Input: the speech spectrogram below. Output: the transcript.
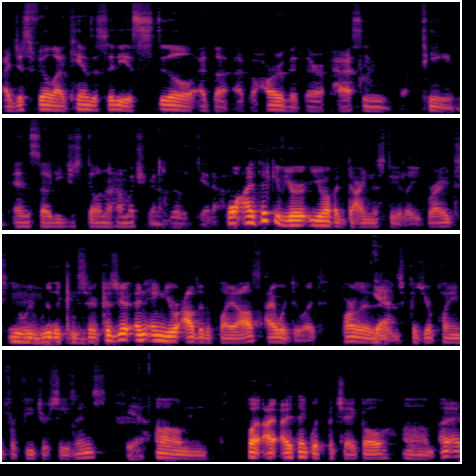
I just feel like Kansas City is still at the at the heart of it. They're a passing team, and so you just don't know how much you're going to really get out. Well, I think if you're you have a dynasty league, right? You mm-hmm. would really consider because you're and, and you're out of the playoffs. I would do it. Partly yeah. because you're playing for future seasons. Yeah. Um, but I, I, think with Pacheco, um, I,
